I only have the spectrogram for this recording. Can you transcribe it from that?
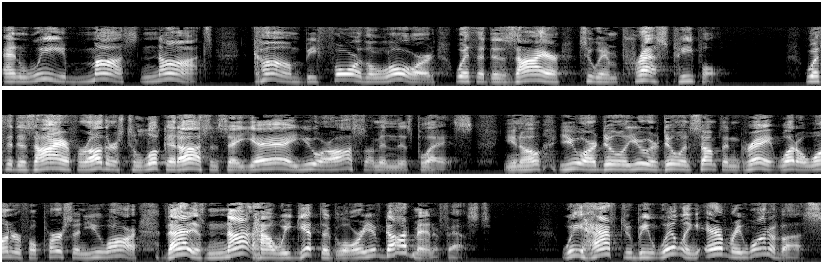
And we must not come before the Lord with a desire to impress people, with a desire for others to look at us and say, Yay, you are awesome in this place. You know, you are doing you are doing something great. What a wonderful person you are. That is not how we get the glory of God manifest. We have to be willing, every one of us,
